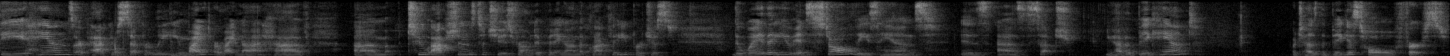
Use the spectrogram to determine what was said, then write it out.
The hands are packaged separately. You might or might not have um, two options to choose from depending on the clock that you purchased. The way that you install these hands is as such. You have a big hand, which has the biggest hole first.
